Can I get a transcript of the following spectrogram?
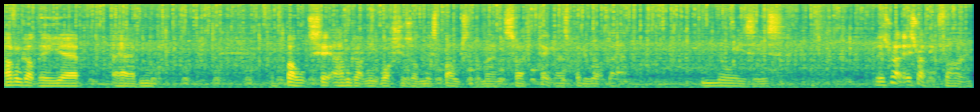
I haven't got the, uh, um, bolts here, I haven't got any washers on this bolt at the moment, so I think that's probably what that noise is. But it's, it's running fine.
